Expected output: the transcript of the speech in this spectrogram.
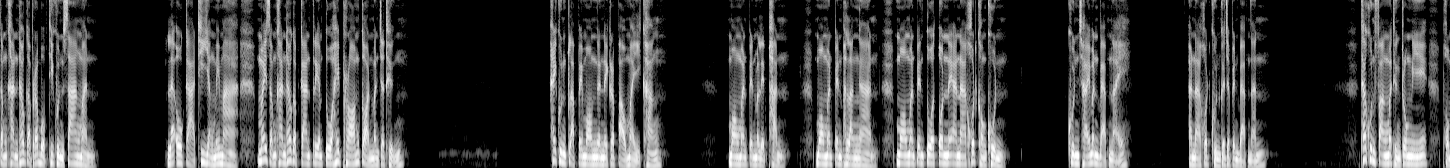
สำคัญเท่ากับระบบที่คุณสร้างมัน และโอกาสที่ยังไม่มา ไม่สำคัญเท่ากับการเตรียมตัวให้พร้อมก่อนมันจะถึง ให้คุณกลับไปมองเงินในกระเป๋าใหม่อีกครั้ง มองมันเป็นเมล็ดพันธุ์ มองมันเป็นพลังงาน มองมันเป็นตัวตนในอนาคตของคุณ คุณใช้มันแบบไหน อนาคตคุณก็จะเป็นแบบนั้น ถ้าคุณฟังมาถึงตรงนี้ ผม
